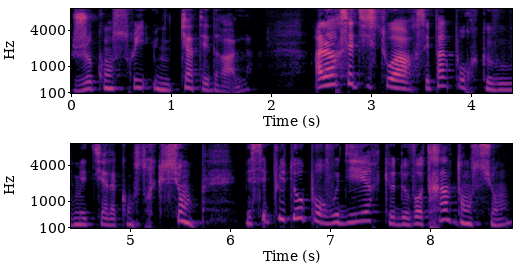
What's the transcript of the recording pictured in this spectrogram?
Je construis une cathédrale. Alors cette histoire, c'est pas pour que vous vous mettiez à la construction, mais c'est plutôt pour vous dire que de votre intention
